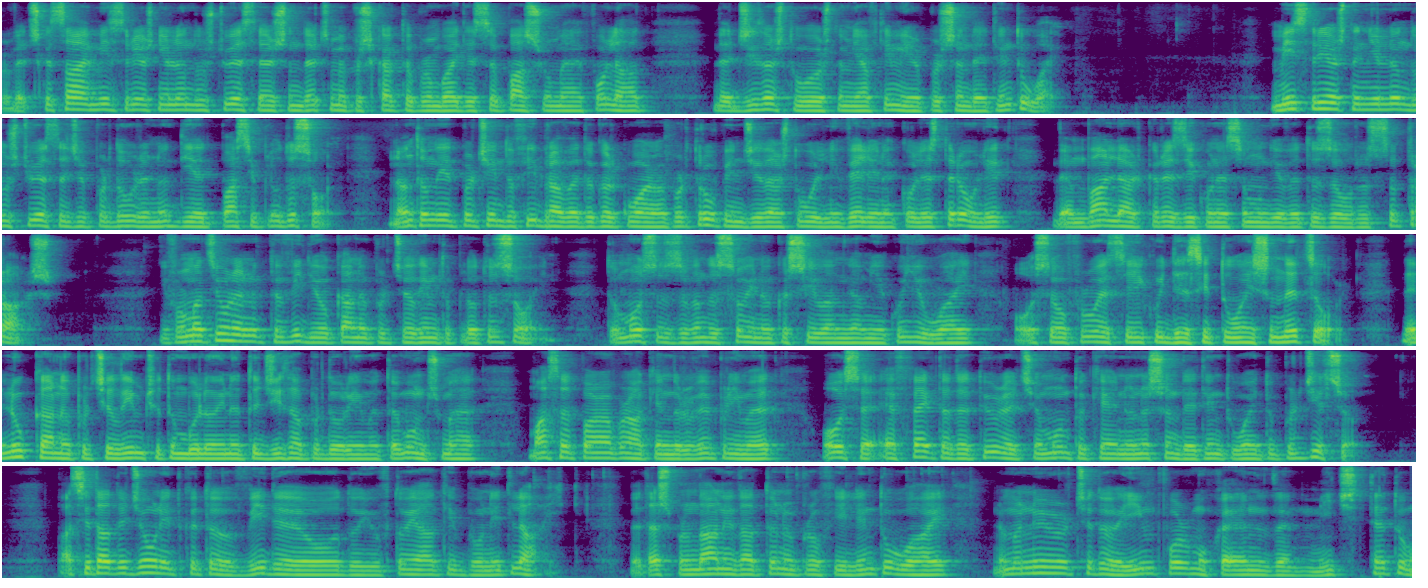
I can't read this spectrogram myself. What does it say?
Përveç kësaj, misri është një lëndë ushqyese e shëndetshme për shkak të përmbajtjes së pasur me folat dhe gjithashtu është mjaft i mirë për shëndetin tuaj. Misri është një lëndë ushqyese që përdoret në dietë pasi plotëson nëntëmbëdhjetë për qind të fibrave të kërkuara për trupin, gjithashtu ul nivelin e kolesterolit dhe mban larg rrezikun e sëmundjeve të zorrës së trashë. Informacionet në këtë video kanë për qëllim të plotësojnë Të mos zëvendësojnë këshillat nga mjeku juaj ose ofruesi i kujdesit tuaj shëndetësor dhe nuk kanë për qëllim që të mbulojnë të gjitha përdorimet e mundshme masat paraprake ndërveprimet ose efektet e tyre që mund të kenë në shëndetin tuaj të përgjithshëm. Pasi ta dëgjonit këtë video, do ju ftoja t'i bënit like dhe ta shpërndanit atë në profilin tuaj në mënyrë që të informohen dhe miqtë e tu.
